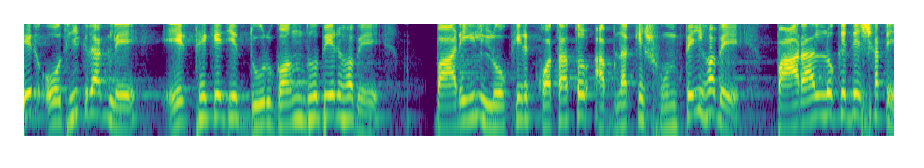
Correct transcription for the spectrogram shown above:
এর অধিক রাখলে এর থেকে যে দুর্গন্ধ বের হবে, বাড়ির লোকের কথা তো আপনাকে শুনতেই হবে পাড়ার লোকেদের সাথে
